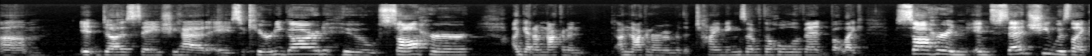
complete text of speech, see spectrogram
um, it does say she had a security guard who saw her. Again, I'm not gonna I'm not gonna remember the timings of the whole event, but like saw her and, and said she was like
